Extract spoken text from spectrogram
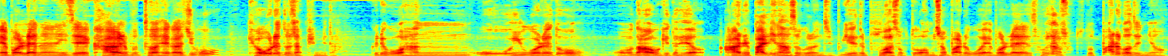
애벌레는 이제 가을부터 해가지고 겨울에도 잡힙니다. 그리고 한 5, 6월에도 어, 나오기도 해요. 알을 빨리 낳아서 그런지 얘들 부화 속도가 엄청 빠르고 애벌레 성장 속도도 빠르거든요.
